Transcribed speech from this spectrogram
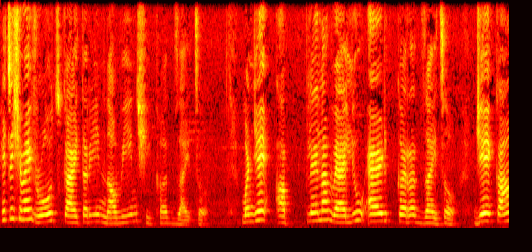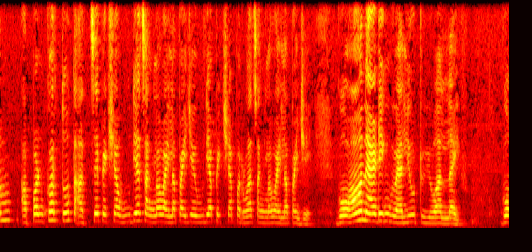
ह्याच्याशिवाय रोज काहीतरी नवीन शिकत जायचं. म्हणजे आपल्याला व्हॅल्यू ॲड करत जायचं. जे काम आपण करतो तर आजचेपेक्षा उद्या चांगलं व्हायला पाहिजे उद्यापेक्षा परवा चांगलं व्हायला पाहिजे. Go on adding value to your life go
